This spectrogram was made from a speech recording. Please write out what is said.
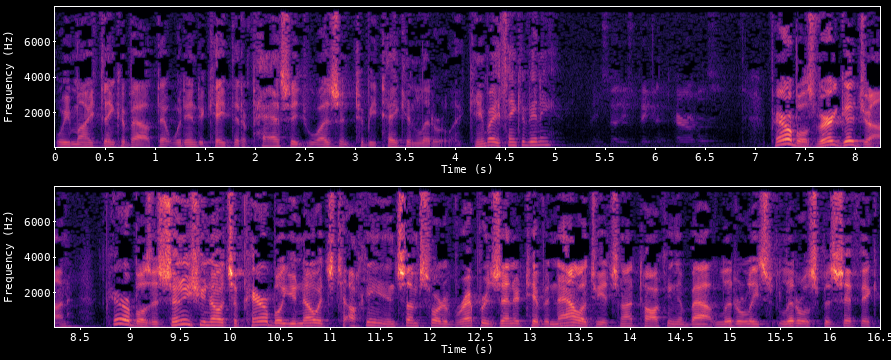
we might think about that would indicate that a passage wasn't to be taken literally? Can anybody think of any? Parables? parables, very good, John parables. As soon as you know it's a parable, you know it's talking in some sort of representative analogy. It's not talking about literally, literal specific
